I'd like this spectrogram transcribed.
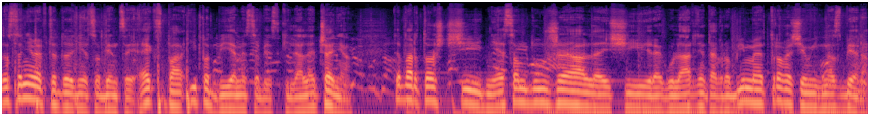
Dostaniemy wtedy nieco więcej expa i podbijemy sobie skilla leczenia. Te wartości nie są duże, ale jeśli regularnie tak robimy, trochę się ich nazbiera.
